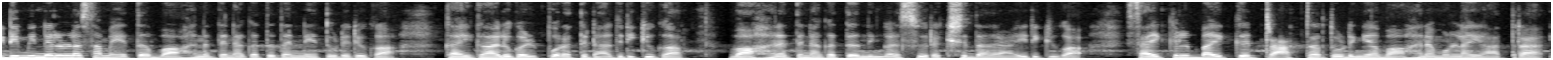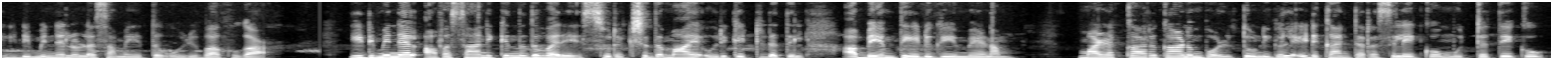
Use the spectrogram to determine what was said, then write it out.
ഇടിമിന്നലുള്ള സമയത്ത് വാഹനത്തിനകത്ത് തന്നെ തുടരുക. കൈകാലുകൾ പുറത്തിടാതിരിക്കുക. വാഹനത്തിനകത്ത് നിങ്ങൾ സുരക്ഷിതരായിരിക്കുക. സൈക്കിൾ ബൈക്ക് ട്രാക്ടർ തുടങ്ങിയ വാഹനമുള്ള യാത്ര ഇടിമിന്നലുള്ള സമയത്ത് ഒഴിവാക്കുക. ഇടിമിന്നൽ അവസാനിക്കുന്നതുവരെ സുരക്ഷിതമായ ഒരു കെട്ടിടത്തിൽ അഭയം തേടുകയും വേണം. മഴക്കാറ് കാണുമ്പോൾ തുണികൾ എടുക്കാൻ ടെറസിലേക്കോ മുറ്റത്തേക്കോ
